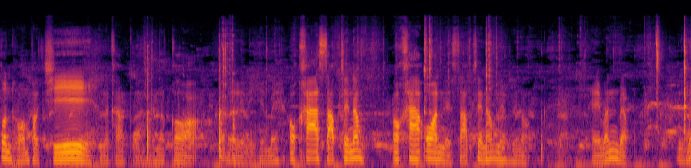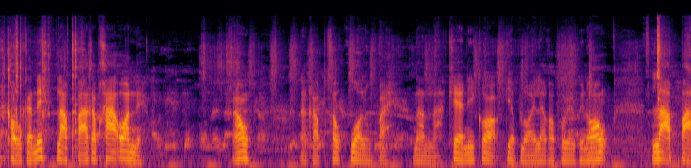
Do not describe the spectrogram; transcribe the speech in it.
ต้นหอมผักชีนะครับผมแล้วก็เออนี่เห็นไหมเอาคาซับใส่น้ำเอาคาอ่อนเนี่ยซับใส่น้ำเลยพี่น้องให้มันแบบเออมันเข้ากันเด้ลาบปลากับคาอ่อนเนี่ยเอา นะครับเข้าคั่วลงไปนั่นล่ะ แค่นี้ก็เรียบร้อยแล้วครับพ่อแม่พี่น้องลาบปลา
